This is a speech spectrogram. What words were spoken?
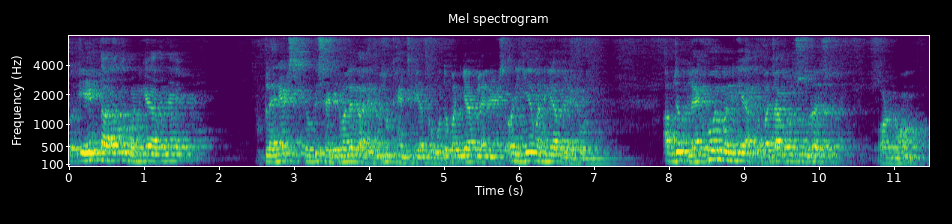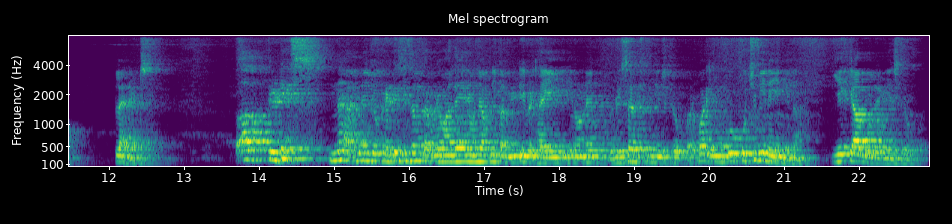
तो एक तारा तो बन गया अपने प्लैनेट्स क्योंकि सेकंड वाले तारे ने उसको खींच लिया तो वो तो बन गया प्लैनेट्स और ये बन गया ब्लैक होल अब जब ब्लैक होल बन गया तो बचा कौन सूरज? और नौ प्लैनेट्स तो अब क्रिटिक्स ने अपने जो क्रिटिसिज्म करने वाले इन्होंने अपनी कमेटी बैठाई, इन्होंने रिसर्च की इसके ऊपर, पर इनको कुछ भी नहीं मिला। ये क्या बोलेंगे इसके ऊपर?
